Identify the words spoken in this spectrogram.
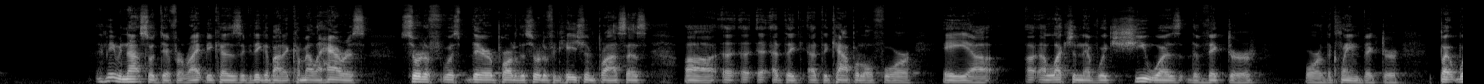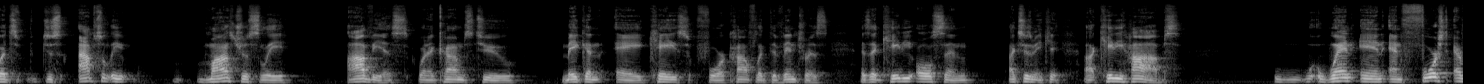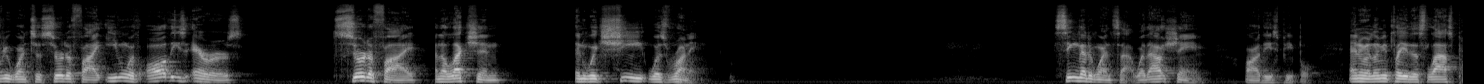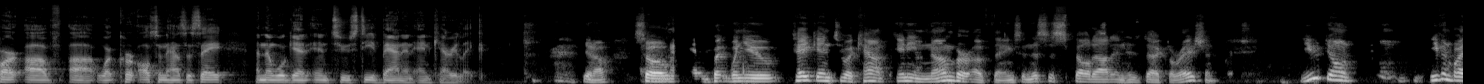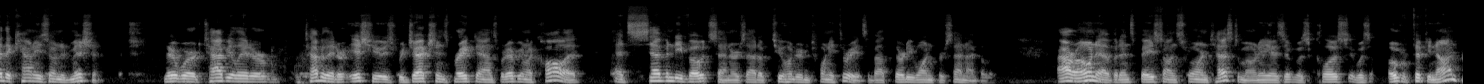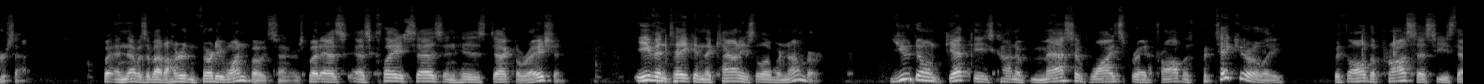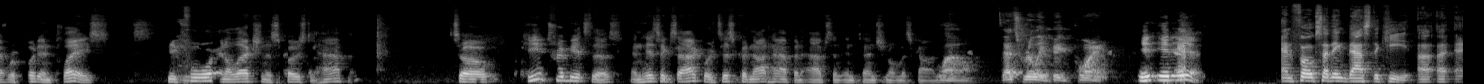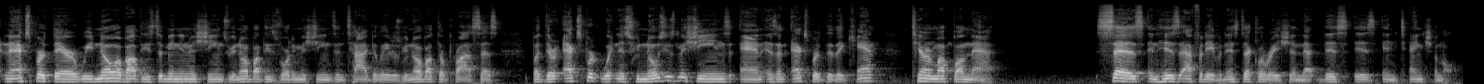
maybe not so different, right? Because if you think about it, Kamala Harris sort of was there part of the certification process uh, at the at the Capitol for a uh, election of which she was the victor or the claimed victor. But what's just absolutely monstrously obvious when it comes to making a case for conflict of interest is that Katie Olson, excuse me, uh, Katie Hobbs w- went in and forced everyone to certify, even with all these errors, certify an election in which she was running. Seeing that it went out without shame are these people. Anyway, let me play this last part of uh, what Kurt Olsen has to say, and then we'll get into Steve Bannon and Kari Lake. You know, so, but when you take into account any number of things, and this is spelled out in his declaration, you don't, even by the county's own admission, there were tabulator tabulator issues, rejections, breakdowns, whatever you want to call it, at 70 vote centers out of 223. It's about 31%, I believe. Our own evidence, based on sworn testimony, is it was close. It was over 59 percent, but and that was about 131 vote centers. But as as Clay says in his declaration, even taking the county's lower number, you don't get these kind of massive, widespread problems, particularly with all the processes that were put in place before an election is supposed to happen. So he attributes this, and his exact words: "This could not happen absent intentional misconduct." Wow, that's really big point. It, it is. And folks, I think that's the key. Uh, uh, an expert there. We know about these Dominion machines. We know about these voting machines and tabulators. We know about the process. But their expert witness who knows these machines and is an expert that they can't tear him up on that says in his affidavit, in his declaration, that this is intentional.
